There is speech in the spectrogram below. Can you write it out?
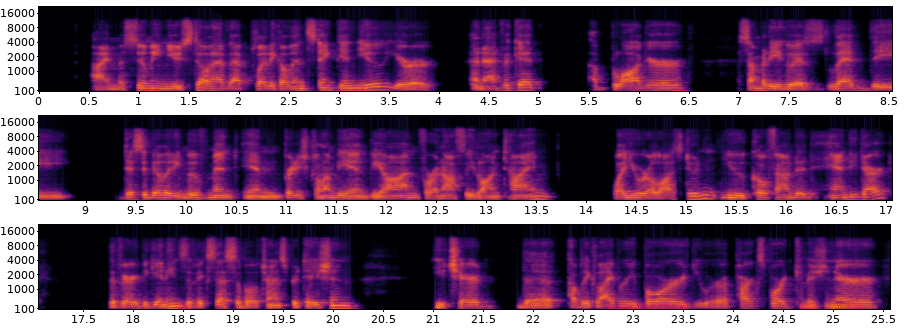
I'm assuming you still have that political instinct in you. You're an advocate, a blogger, somebody who has led the disability movement in British Columbia and beyond for an awfully long time. While you were a law student, you co founded HandyDART, the very beginnings of accessible transportation. You chaired the Public Library Board, you were a Parks Board Commissioner,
